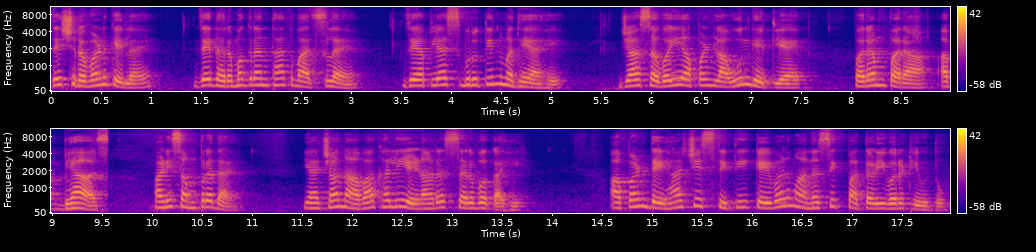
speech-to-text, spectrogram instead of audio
जे श्रवण केलं आहे जे धर्मग्रंथात वाचलं आहे जे आपल्या स्मृतींमध्ये आहे ज्या सवयी आपण लावून घेतल्या आहेत परंपरा अभ्यास आणि संप्रदाय याच्या नावाखाली येणारं सर्व काही. आपण देहाची स्थिती केवळ मानसिक पातळीवर ठेवतो.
